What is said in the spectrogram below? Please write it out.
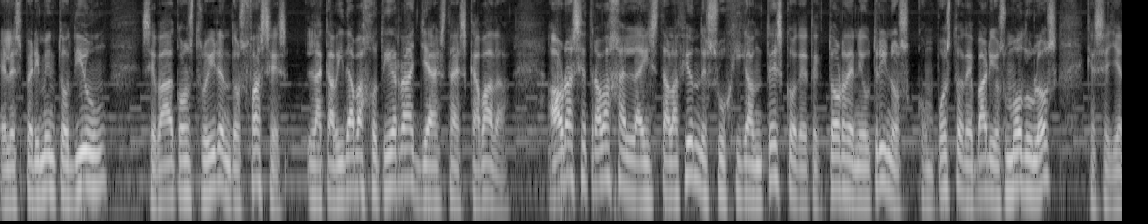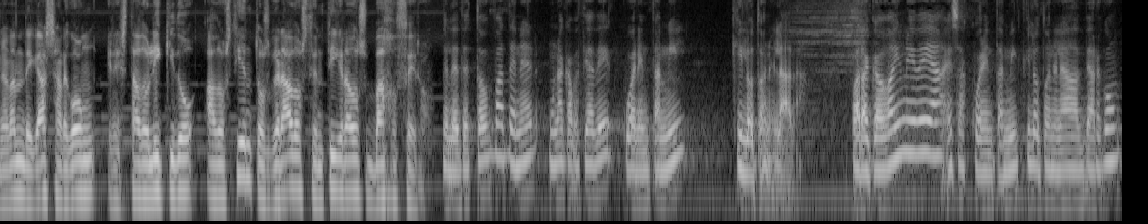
El experimento Dune se va a construir en dos fases. La cavidad bajo tierra ya está excavada. Ahora se trabaja en la instalación de su gigantesco detector de neutrinos, compuesto de varios módulos que se llenarán de gas argón en estado líquido a 200 grados centígrados bajo cero. El detector va a tener una capacidad de 40.000 kilotoneladas. Para que hagáis una idea, esas 40.000 kilotoneladas de argón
